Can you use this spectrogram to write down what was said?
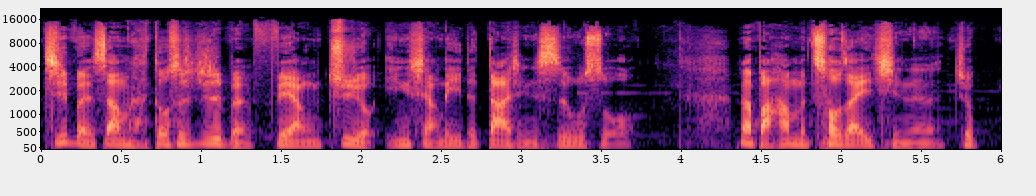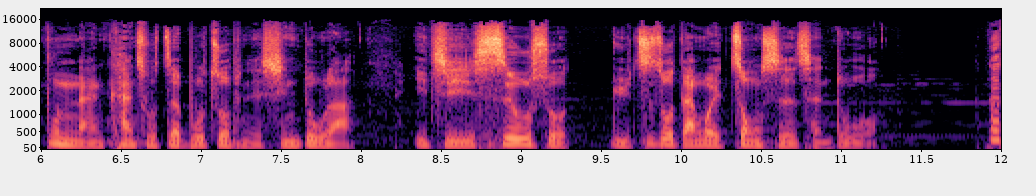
基本上呢，都是日本非常具有影响力的大型事务所。那把他们凑在一起呢，就不难看出这部作品的新度啦，以及事务所与制作单位重视的程度哦。那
